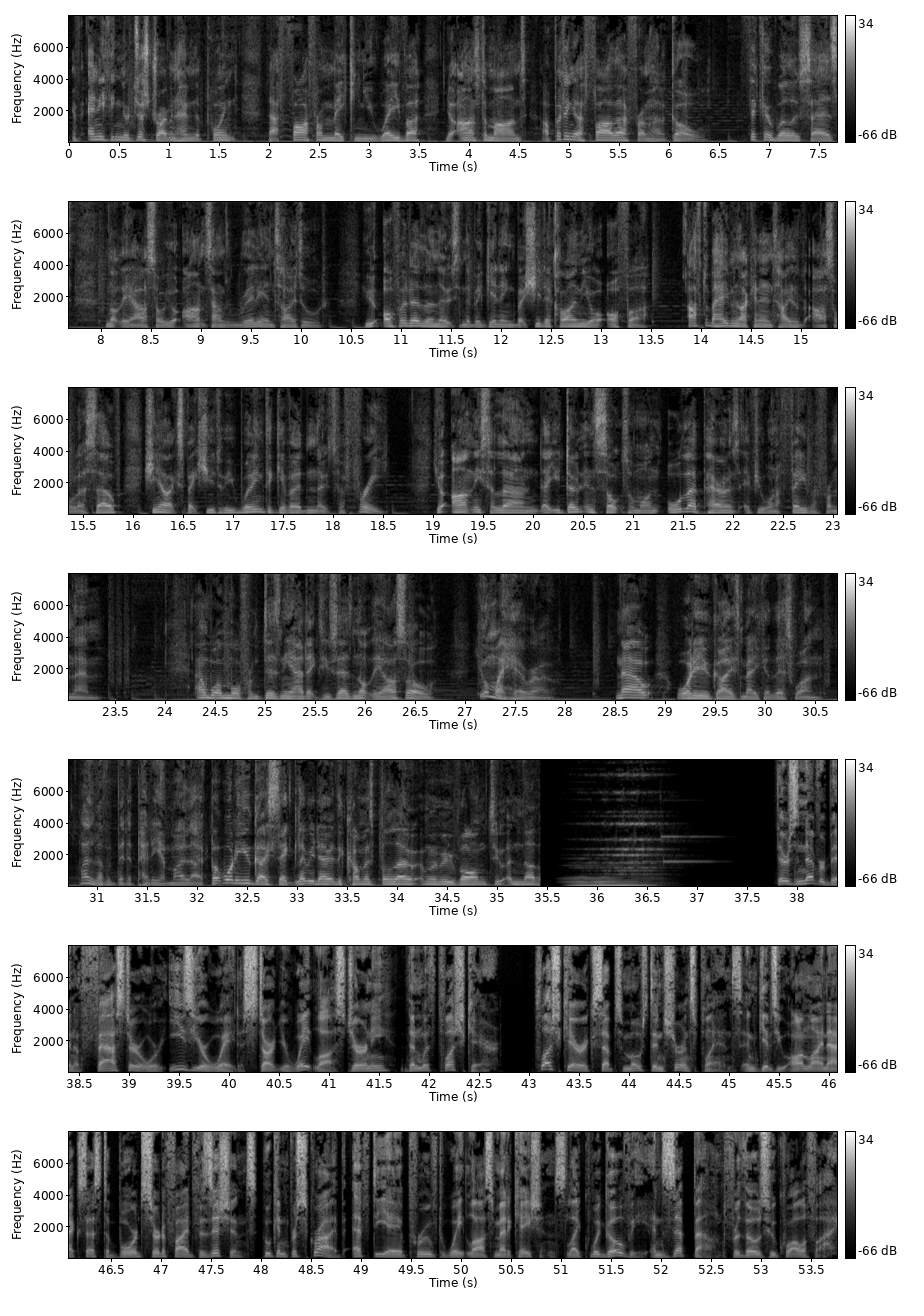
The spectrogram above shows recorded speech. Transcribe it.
If anything, you're just driving home the point that far from making you waver, your aunt's demands are putting her farther from her goal. Thicker Willow says, Not the asshole, your aunt sounds really entitled. You offered her the notes in the beginning, but she declined your offer. After behaving like an entitled asshole herself, she now expects you to be willing to give her the notes for free. Your aunt needs to learn that you don't insult someone or their parents if you want a favour from them. And one more from Disney Addict who says, Not the asshole, you're my hero. Now, what do you guys make of this one? I love a bit of petty in my life, but what do you guys think? Let me know in the comments below and we'll move on to another. There's never been a faster or easier way to start your weight loss journey than with PlushCare. PlushCare accepts most insurance plans and gives you online access to board-certified physicians who can prescribe FDA-approved weight loss medications like Wegovy and Zepbound for those who qualify.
